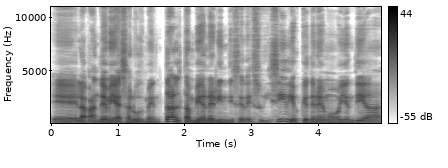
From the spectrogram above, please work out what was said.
la pandemia de salud mental también, el índice de suicidios que tenemos hoy en día.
